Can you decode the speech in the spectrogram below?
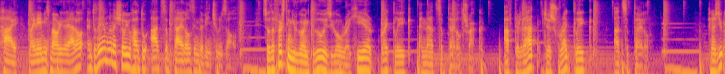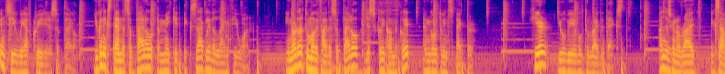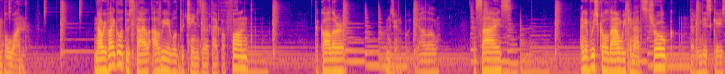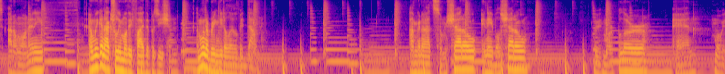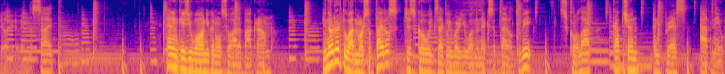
Hi, my name is Mauri de Haro and today I'm going to show you how to add subtitles in DaVinci Resolve. So the first thing you're going to do is go right here, right click and add subtitle track. After that, just right click, add subtitle. And as you can see, we have created a subtitle. You can extend the subtitle and make it exactly the length you want. In order to modify the subtitle, just click on the clip and go to Inspector. Here, you will be able to write the text. I'm just gonna write example 1. Now if I go to style, I'll be able to change the type of font, the color, I'm just gonna put yellow, the size, and if we scroll down we can add stroke, that in this case I don't want any, and we can actually modify the position. I'm gonna bring it a little bit down. I'm gonna add some shadow, enable shadow, a bit more blur, and move it a little bit on the side. And in case you want, you can also add a background. In order to add more subtitles, just go exactly where you want the next subtitle to be, scroll up, caption, and press add new.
